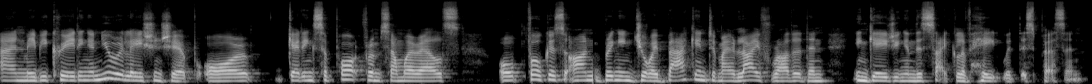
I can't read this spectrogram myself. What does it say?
and maybe creating a new relationship or getting support from somewhere else or focus on bringing joy back into my life rather than engaging in this cycle of hate with this person.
